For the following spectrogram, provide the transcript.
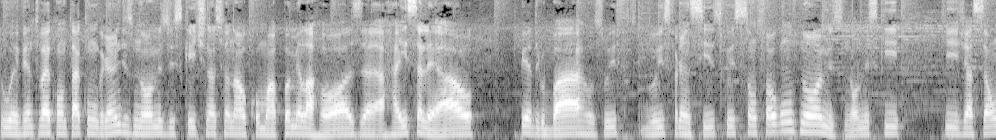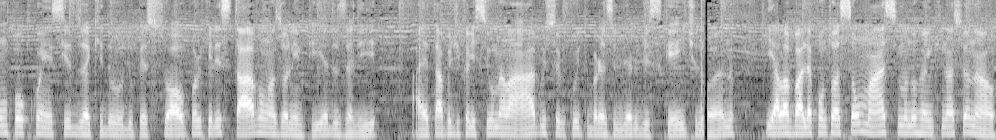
O evento vai contar com grandes nomes do skate nacional, como a Pamela Rosa, a Raíssa Leal, Pedro Barros, Luiz, Luiz Francisco, esses são só alguns nomes, nomes que, que já são um pouco conhecidos aqui do, do pessoal, porque eles estavam nas Olimpíadas ali. A etapa de Criciúma, ela abre o circuito brasileiro de skate no ano e ela vale a pontuação máxima no ranking nacional.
